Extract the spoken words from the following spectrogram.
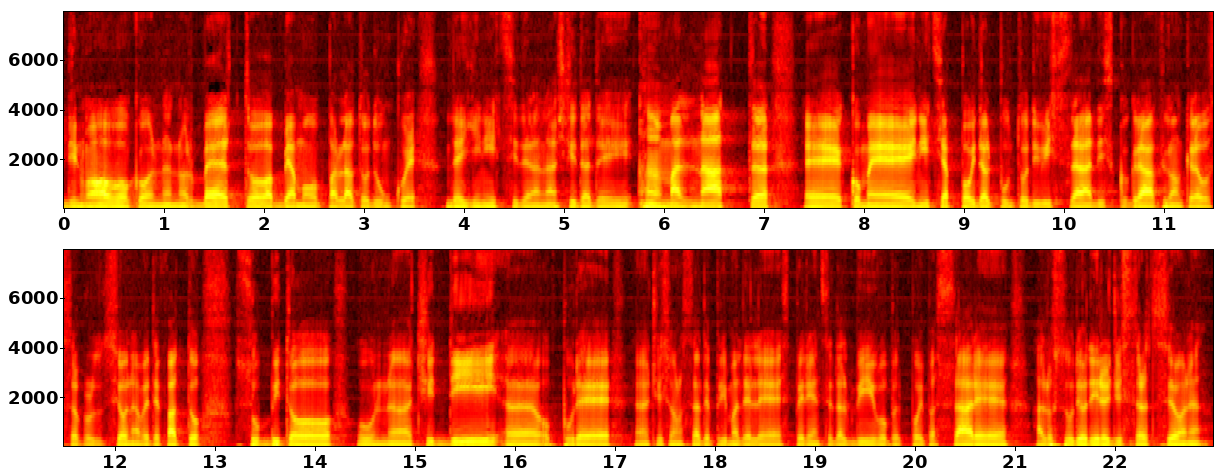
di nuovo con Norberto, abbiamo parlato dunque degli inizi della nascita dei Malnat, eh, come inizia poi dal punto di vista discografico anche la vostra produzione? Avete fatto subito un CD eh, oppure eh, ci sono state prima delle esperienze dal vivo per poi passare allo studio di registrazione?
